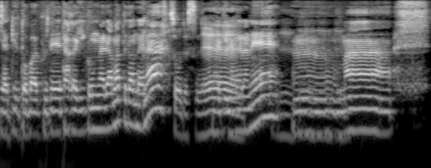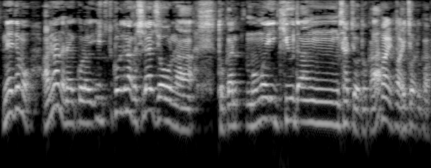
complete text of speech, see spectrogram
野球賭博で高木くんが黙ってたんだよな。い。そうですね。泣きながらね。うん、まあ。ね、でも、あれなんだね、これ、いこれでなんか白石オーナーとか、桃井球団社長とか、はいはいはい会長とか、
